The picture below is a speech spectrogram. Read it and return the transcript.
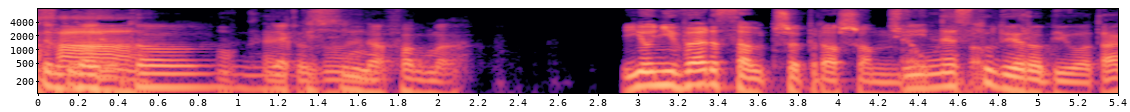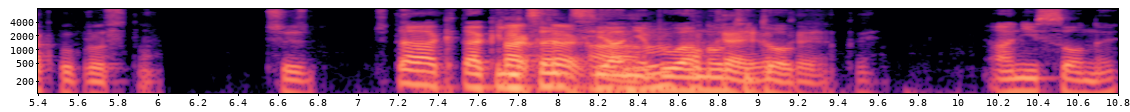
tylko to okej, jakaś inna forma. Universal, przepraszam. Czyli inne chyba. studio robiło, tak? Po prostu. Czy... Tak, tak, Tak, licencja tak. nie była okej, Naughty Dog, okej, okej. ani Sony.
